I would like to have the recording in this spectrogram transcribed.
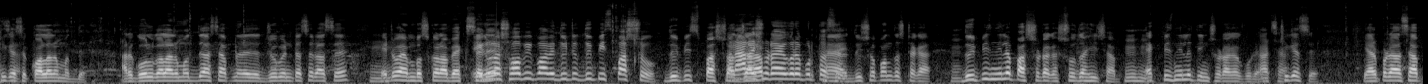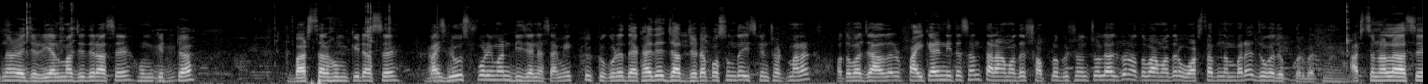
ঠিক আচ্ছা। আছে? কলারের মধ্যে। আর গোল গলার মধ্যে আছে আপনার জুভেন্টাসের আছে এটাও এমবস করা ব্যাক সাইডে এগুলো সবই পাবে দুইটা দুই পিস পাঁচশো। দুই পিস পাঁচশো। মানে আর যারা আড়াইশো টাকা করে পড়তেছে। হ্যাঁ দুইশো পঞ্চাশ টাকা। দুই পিস নিলে পাঁচশো টাকা সোজা হিসাব। এক পিস নিলে তিনশো টাকা করে আচ্ছা। ঠিক আছে? এরপরে আছে আপনার এই যে রিয়াল মাজিদের আছে হোম কিটটা বার্সার হোম কিট আছে। বা আচ্ছা। হিউজ পরিমাণ ডিজাইন আছে। আমি একটু একটু করে দেখাই দিই যার যেটা পছন্দ স্ক্রিনশট মারার অথবা যাদের পাইকারি নিতে চান তারা আমাদের সব লোকেশন চলে আসবেন অথবা আমাদের হোয়াটসঅ্যাপ নাম্বারে যোগাযোগ করবেন। আর্সেনাল আছে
